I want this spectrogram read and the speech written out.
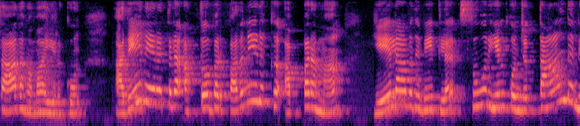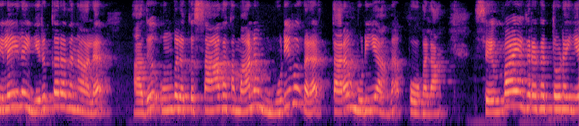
சாதகமாக இருக்கும். அதே நேரத்தில் அக்டோபர் பதினேழுக்கு அப்புறமா ஏழாவது வீட்டில் சூரியன் கொஞ்சம் தாழ்ந்த நிலையில் இருக்கிறதுனால அது உங்களுக்கு சாதகமான முடிவுகளை தர முடியாமல் போகலாம். செவ்வாய் கிரகத்துடைய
